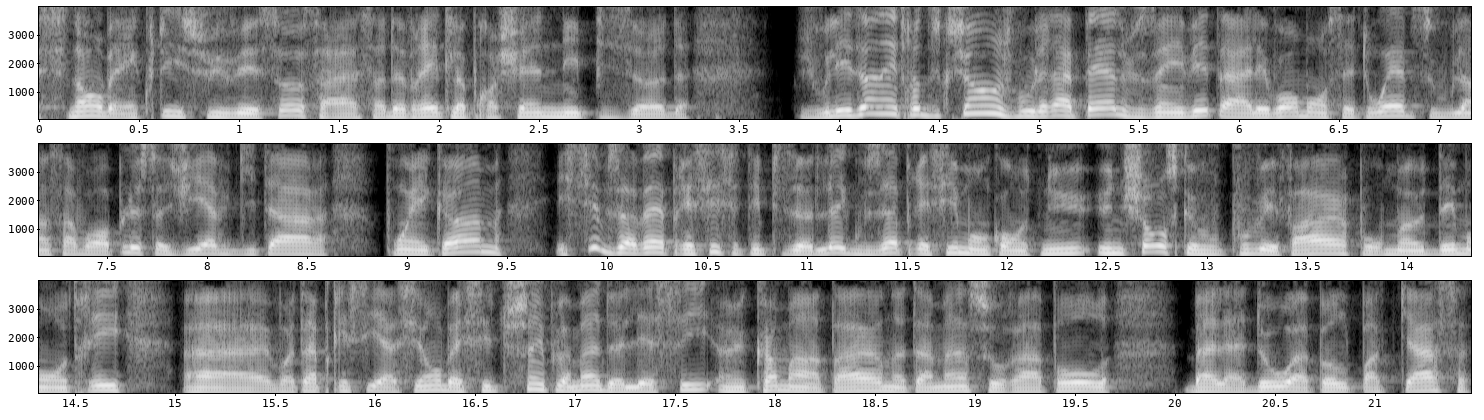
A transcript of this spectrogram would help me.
sinon, ben écoutez, suivez ça, ça, ça devrait être le prochain épisode. Je vous l'ai dit en introduction, je vous le rappelle, je vous invite à aller voir mon site web si vous voulez en savoir plus, jfguitar.com. Et si vous avez apprécié cet épisode-là et que vous appréciez mon contenu, une chose que vous pouvez faire pour me démontrer euh, votre appréciation, ben, c'est tout simplement de laisser un commentaire, notamment sur Apple Balado, Apple Podcast,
